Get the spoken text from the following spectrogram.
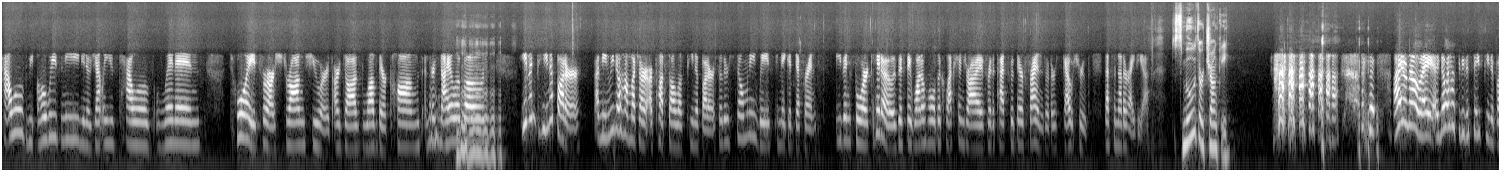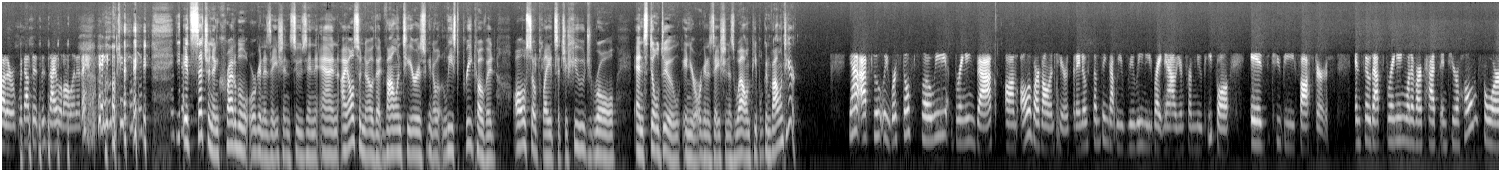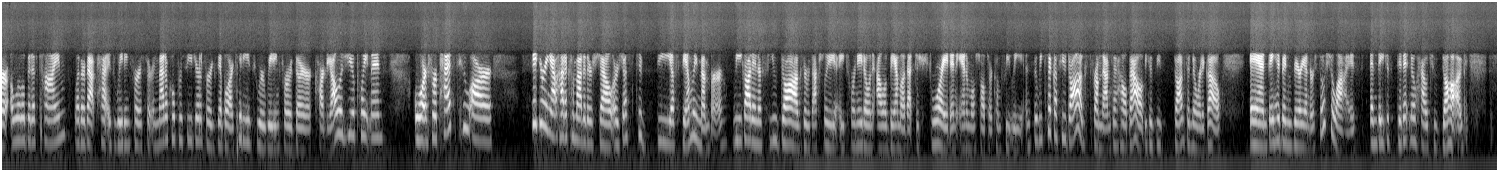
Towels, we always need, you know, gently used towels, linens, toys for our strong chewers. Our dogs love their Kongs and their Nylabones. Even peanut butter. I mean, we know how much our, our pups all love peanut butter. So there's so many ways to make a difference even for kiddos if they want to hold a collection drive for the pets with their friends or their scout troop. That's another idea. Smooth or chunky? I don't know, but I, I, know it has to be the safe peanut butter without the, the xylitol in it, I think. okay. It's such an incredible organization, Susan. And I also know that volunteers, you know, at least pre COVID, also played such a huge role and still do in your organization as well. And people can volunteer. Yeah, absolutely. We're still slowly bringing back um, all of our volunteers, but I know something that we really need right now, even from new people, is to be fosters. And so that's bringing one of our pets into your home for a little bit of time, whether that pet is waiting for a certain medical procedure, for example, our kitties who are waiting for their cardiology appointments, or for pets who are figuring out how to come out of their shell or just to be a family member. We got in a few dogs. There was actually a tornado in Alabama that destroyed an animal shelter completely. And so we took a few dogs from them to help out because these dogs had nowhere to go. And they had been very under socialized and they just didn't know how to dog.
